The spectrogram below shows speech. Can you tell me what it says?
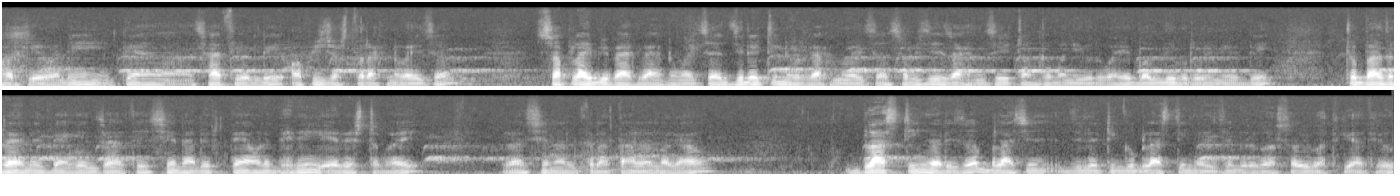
घर के हो भने त्यहाँ साथीहरूले अफिस जस्तो राख्नुभएछ सप्लाई विभाग राख्नुभएछ जिलेटिनहरू राख्नुभएछ सबै चिज राख्नु चाहिँ टङ्कमणिहरू भयो बल्दीहरू यिनीहरूले। त्यो बहादुर आइले त्यहाँको इन्चार्ज थिए सेनाले त्यहाँबाट धेरै एरेस्ट भए र सेनाले त्यसलाई ताला लगायो। ब्लास्टिङ गरेछ ब्लास्टिङ जिलेटिङको ब्लास्टिङ गरेछ मेरो घर सबै भत्किएको थियो।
